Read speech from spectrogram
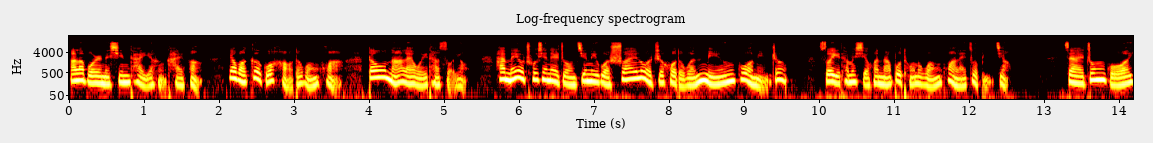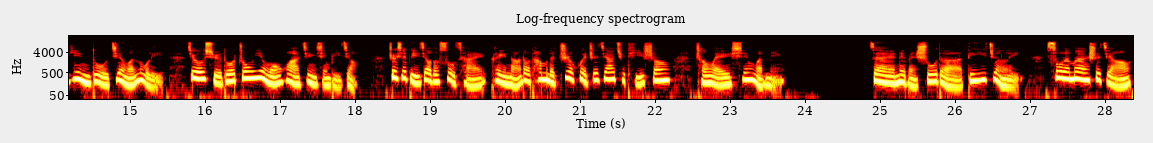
阿拉伯人的心态也很开放，要把各国好的文化都拿来为他所用，还没有出现那种经历过衰落之后的文明过敏症，所以他们喜欢拿不同的文化来做比较。在中国、印度见闻录里，就有许多中印文化进行比较，这些比较的素材可以拿到他们的智慧之家去提升，成为新文明。在那本书的第一卷里，苏莱曼是讲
